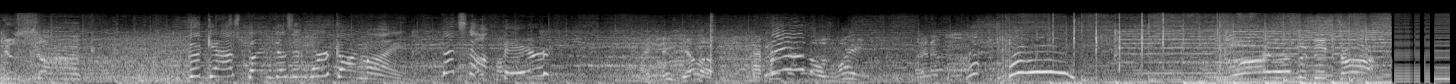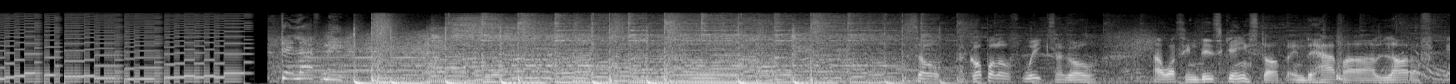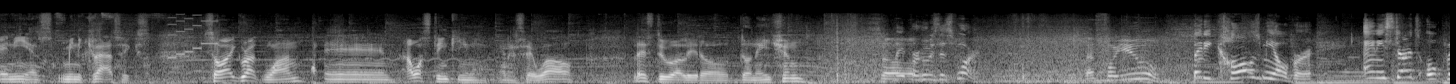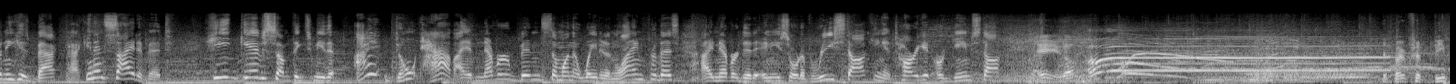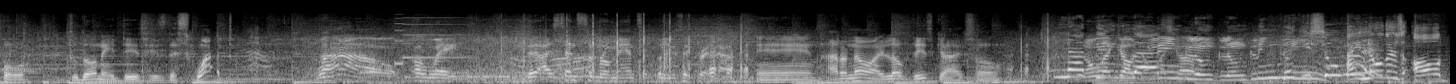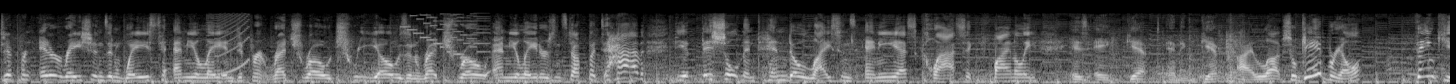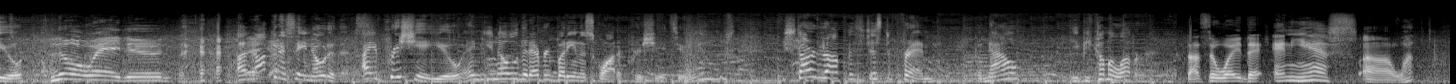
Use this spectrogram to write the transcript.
You suck! The gas button doesn't work on mine. That's not fair. I think yellow. At first I thought it was white. I am the victor! They left me. So a couple of weeks ago, I was in this GameStop and they have a lot of NES mini classics. So I grabbed one and I was thinking and I said, well, let's do a little donation. So Wait, for who's this for? that's for you. But he calls me over and he starts opening his backpack and inside of it, he gives something to me that I don't have. I have never been someone that waited in line for this. I never did any sort of restocking at Target or GameStop. There you go. The perfect people to donate this is the squad. Wow. Oh wait. I sense some romantic music right now. And I don't know, I love this guy, so. Nothing don't left. let go. Glung, glung, gling, Thank you so much. I know there's all different iterations and ways to emulate and different retro trios and retro emulators and stuff, but to have the official Nintendo licensed NES Classic finally is a gift and a gift I love. So Gabriel, thank you. No way, dude. I'm not gonna say no to this. I appreciate you, and you know that everybody in the squad appreciates you. You, you started off as just a friend, but now you become a lover. That's the way the NES, uh, what?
